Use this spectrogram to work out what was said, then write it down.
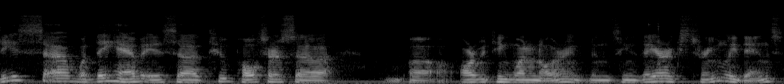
these, uh, what they have is uh, two pulsars uh, uh, orbiting one another, and, and, since they are extremely dense,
